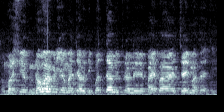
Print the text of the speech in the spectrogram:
તો મળશું એક નવા વિડીયોમાં. ત્યાં સુધી બધા મિત્રોને બાય બાય જય માતાજી.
